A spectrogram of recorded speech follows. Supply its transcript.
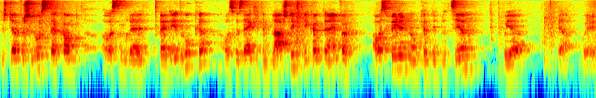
Das ist der Verschluss, der kommt aus dem 3D-Drucker, aus recyceltem Plastik. Die könnt ihr einfach ausfüllen und könnt ihr platzieren, wo ihr, ja, wo ihr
